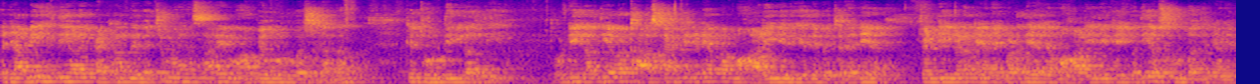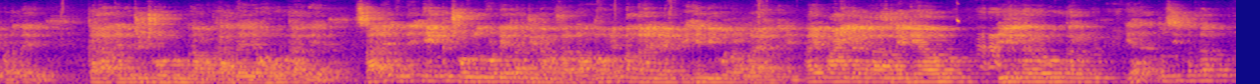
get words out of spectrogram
ਪੰਜਾਬੀ, ਹਿੰਦੀ ਵਾਲੇ ਪੈਟਰਨ ਦੇ ਵਿੱਚ ਮੈਂ ਸਾਰੇ ਮਾਪਿਆਂ ਨੂੰ ਰਿਕੁਐਸਟ ਕਰਦਾ ਕਿ ਤੁਹਾਡੀ ਗਲਤੀ ਹੈ ਤੁਹਾਡੀ ਗਲਤੀ ਹੈ ਪਰ ਖਾਸ ਕਰਕੇ ਜਿਹੜੇ ਆਪਾਂ ਮੋਹਾਲੀ ਏਰੀਆ ਦੇ ਵਿੱਚ ਰਹਿੰਦੇ ਆ, ਚੰਡੀਗੜ੍ਹ ਨਿਆਣੇ ਪੜ੍ਹਦੇ ਆ ਜਾਂ ਮੋਹਾਲੀ ਦੇ ਕਈ ਵਧੀਆ ਸਕੂਲਾਂ ਦੇ ਨਿਆਣੇ ਪੜ੍ਹਦੇ ਨੇ ਘਰਾਂ ਦੇ ਵਿੱਚ ਛੋਟੂ ਕੰਮ ਕਰਦੇ ਆ ਜਾਂ ਹੋਰ ਕਰਦੇ ਆ। ਸਾਰੇ ਬੰਦੇ ਇੱਕ ਛੋਟੂ ਤੁਹਾਡੇ ਘਰ 'ਚ ਕੰਮ ਕਰਦਾ ਹੁੰਦਾ, ਉਹਨੇ 15 ਜਣੇ ਹਿੰਦੀ ਬੋਲਣ ਲਾਇਆ ਹੁੰਦੇ ਨੇ। ਅਰੇ ਪਾਣੀ ਦਾ ਗਲਾਸ ਲੈ ਕੇ ਆਓ, ਇਹ ਕਰੋ, ਉਹ ਕਰੋ। ਯਾਰ ਤੁਸੀਂ ਮਤਲਬ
